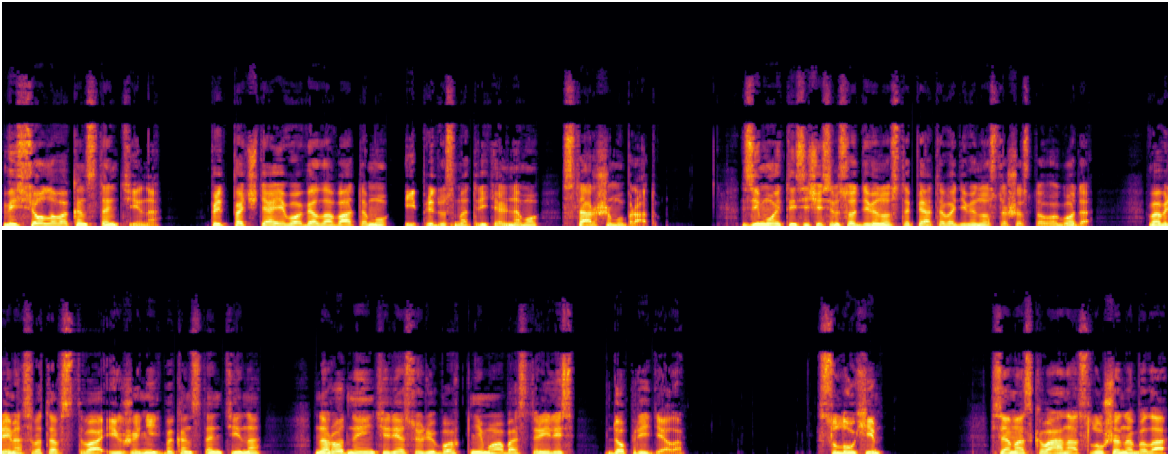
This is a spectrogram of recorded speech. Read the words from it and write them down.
веселого Константина, предпочтя его веловатому и предусмотрительному старшему брату. Зимой 1795-96 года, во время сватовства и женитьбы Константина, народный интерес и любовь к нему обострились до предела. Слухи. Вся Москва наслушана была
